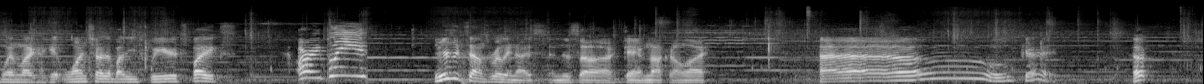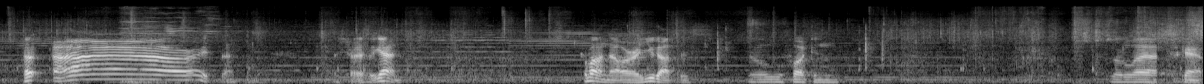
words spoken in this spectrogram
When like I get one shot by these weird spikes. Alright, please! The music sounds really nice in this uh, game, not gonna lie. Uh, okay. Oh. Oh. Alright then. Let's try this again. Come on now, Ori, you got this. No fucking little ass scamp.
